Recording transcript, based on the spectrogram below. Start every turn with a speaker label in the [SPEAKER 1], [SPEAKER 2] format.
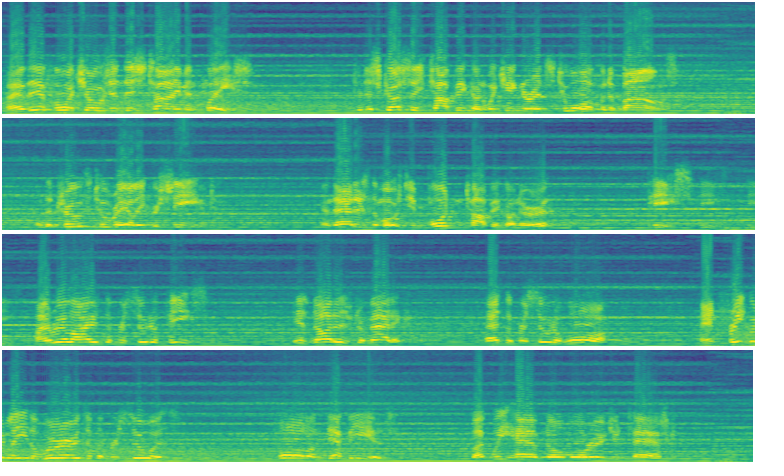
[SPEAKER 1] I have therefore chosen this time and place to discuss a topic on which ignorance too often abounds, and the truth too rarely perceived. And that is the most important topic on earth, peace. I realize the pursuit of peace is not as dramatic as the pursuit of war, and frequently the words of the pursuers fall on deaf ears, but we have no more urgent task.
